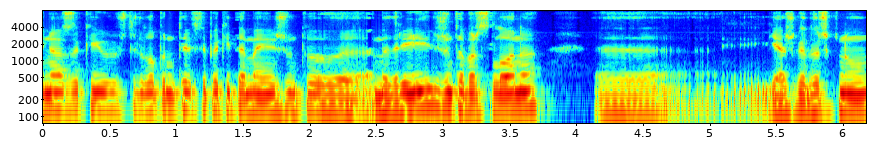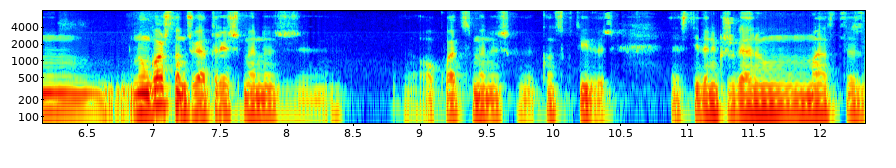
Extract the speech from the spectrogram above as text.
nós aqui, o Estoril Open teve sempre aqui também junto a Madrid, junto a Barcelona, uh, e há jogadores que não, não gostam de jogar três semanas ou quatro semanas consecutivas. Uh, se tiverem que jogar um Masters,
